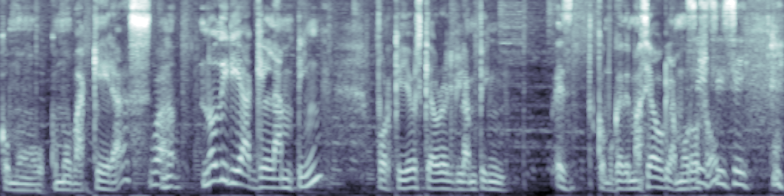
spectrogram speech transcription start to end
como, como vaqueras. No, no diría glamping, porque ya ves que ahora el glamping es como que demasiado glamoroso. Sí, sí, sí.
